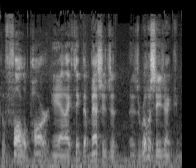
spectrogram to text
to fall apart. And I think the message that as a real estate agent I can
